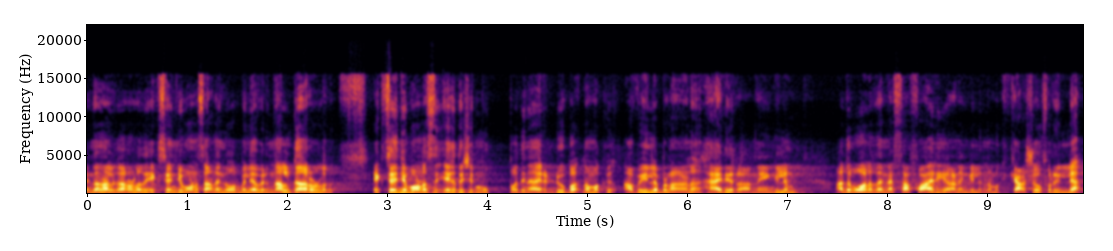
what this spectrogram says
എന്താ നൽകാറുള്ളത്? എക്സ്ചേഞ്ച് ബോണസ് ആണ് നോർമലി അവർ നൽകാറുള്ളത്. എക്സ്ചേഞ്ച് ബോണസ് ഏകദേശം മുപ്പതിനായിരം രൂപ നമുക്ക് അവൈലബിൾ ആണ് ഹാരിയർ ആണെങ്കിലും അതുപോലെ തന്നെ സഫാരി ആണെങ്കിലും നമുക്ക് ക്യാഷ് ഓഫർ ഇല്ല.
